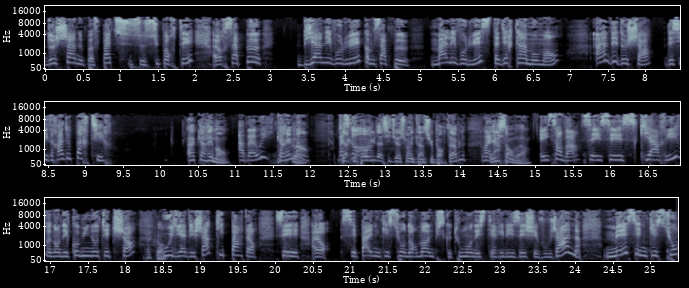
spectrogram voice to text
deux chats ne peuvent pas se supporter, alors ça peut bien évoluer comme ça peut mal évoluer, c'est-à-dire qu'à un moment, un des deux chats décidera de partir. Ah carrément. Ah bah oui, carrément. Parce C'est-à-dire que pour lui la situation est insupportable Voilà. et il s'en va. et il s'en va. C'est ce qui arrive dans des communautés de chats où il y a des chats qui partent. Alors c'est alors c'est pas une question d'hormones puisque tout le monde est stérilisé chez vous, Jeanne, mais c'est une question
